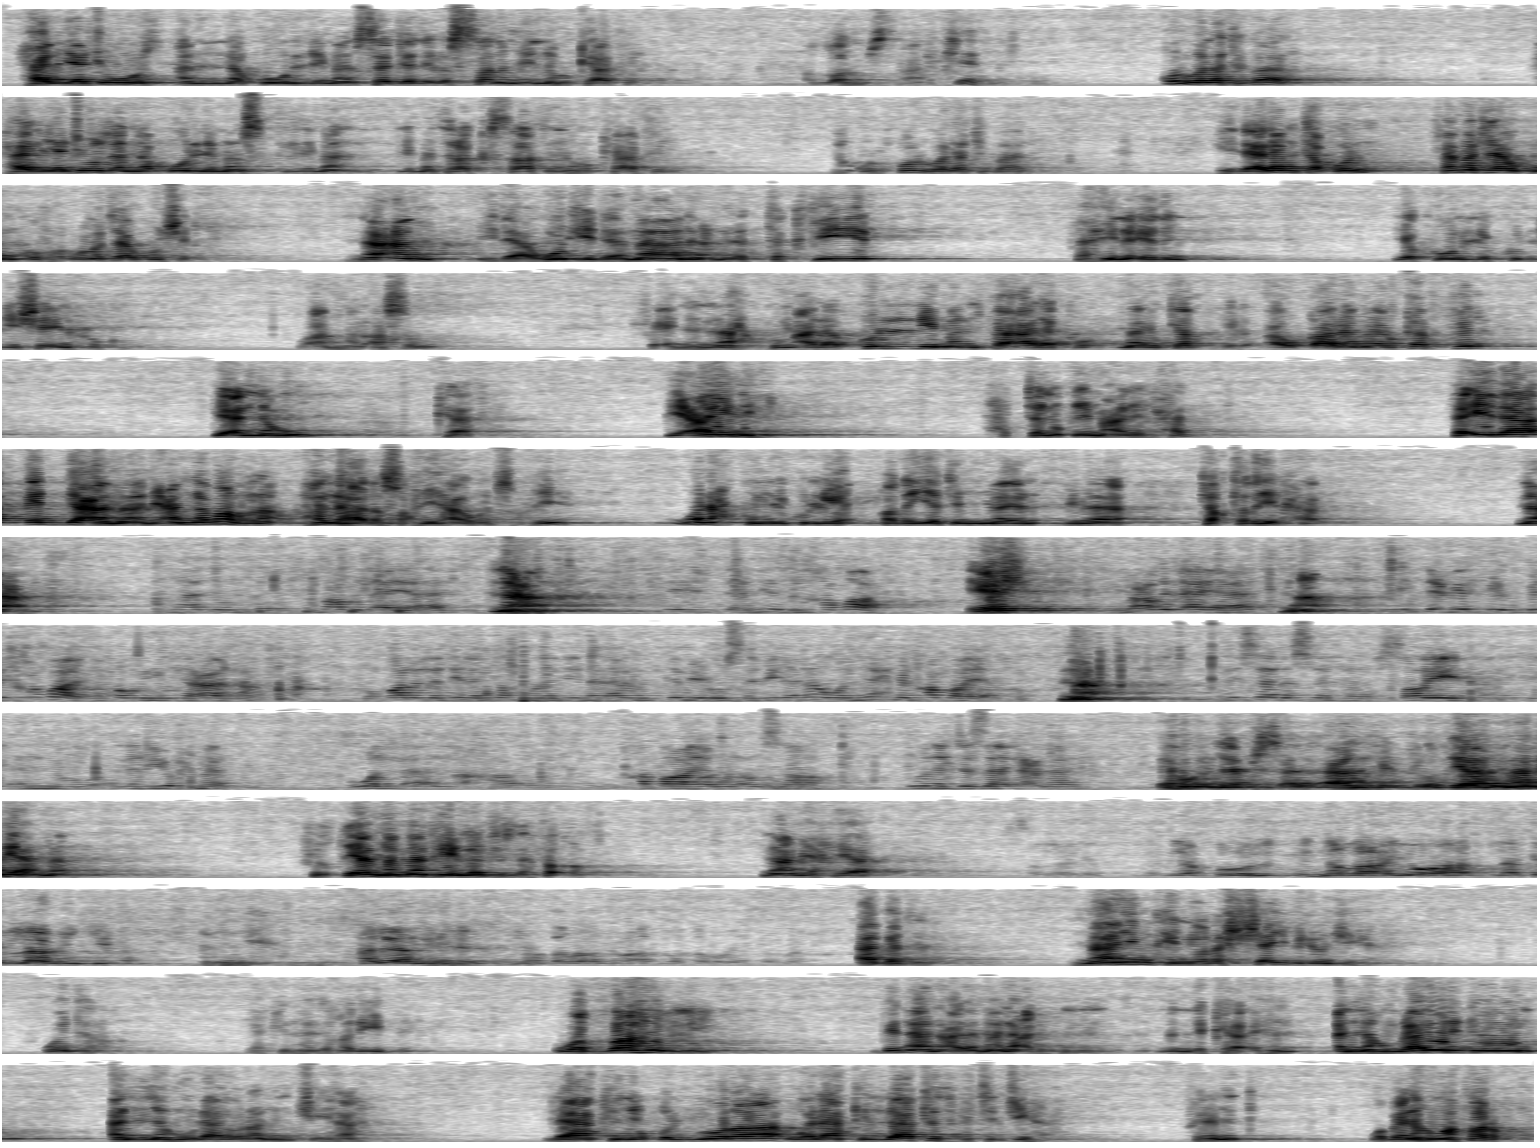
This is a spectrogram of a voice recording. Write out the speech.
هل يجوز أن نقول لمن سجد للصنم إنه كافر. الله المستعان. كيف؟ قل ولا تبالي هل يجوز أن نقول لمن, لمن, ترك الصلاة إنه كافر؟ نقول قل ولا تبالي إذا لم تقل فمتى يكون كفر ومتى يكون شرك؟ نعم إذا وجد مانع من التكفير فحينئذ يكون لكل شيء حكم. وأما الأصل فإننا نحكم على كل من فعل ما يكفر أو قال ما يكفر بأنه كافر. بعينه حتى نقيم عليه الحد. فإذا ادعى مانعا نظرنا هل هذا صحيح أو غير صحيح ونحكم لكل قضية بما, بما تقتضيه الحال. نعم. في بعض الآيات. نعم. التعبير بالخطايا. إيش؟ في بعض الآيات. نعم. التعبير بالخطايا كقوله تعالى وقال الذين كفروا الذين آمنوا اتبعوا سبيلنا ولنحمل خطاياهم نعم. ليس هذا صريح لأنه الذي يحمل. هو ال- الخطايا والأوزار دون الجزاء الأعمال. له بس الآن في القيامة ما في أعمال. في القيامة ما فيه إلا الجزاء فقط. نعم يحيى. الذي يقول إن الله يرى لكن لا من جهة. هل يعني يعتبر أنه أثبت رؤية الله؟ أبدا. ما يمكن يرى الشيء بدون جهة. وين ترى؟ لكن هذا غريب. والظاهر لي بناء على ما نعرف من, من ذكائهم أنهم لا يريدون أنه لا يرى من جهة لكن يقول يرى ولكن لا تثبت الجهة. فهمت؟ وبينهما فرق.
